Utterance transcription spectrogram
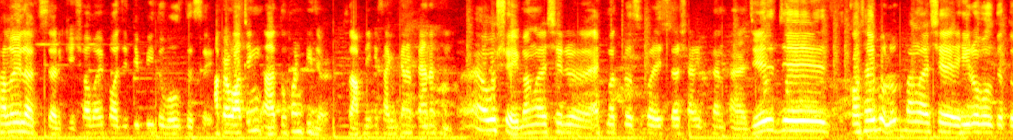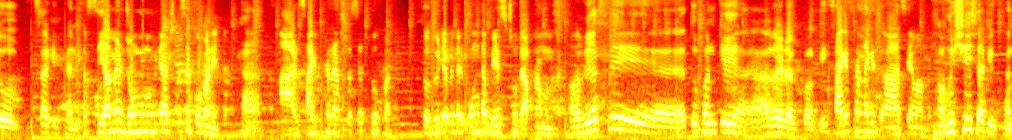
ভালোই লাগছে আর কি। সবাই পজিটিভই তো বলতেছে। আফটার ওয়াচিং তুফান টিজার তো আপনি কি সাকিব খানের ফ্যান এখন? হ্যাঁ অবশ্যই। বাংলাদেশের একমাত্র সুপারস্টার শাকিব খান। হ্যাঁ যে যে কথাই বলুক বাংলাদেশে হিরো বলতে তো সাকিব খানই। সিয়ামের জঙ্গি মুভিটা আসতেছে কোরবানিতে। হ্যাঁ। আর সাকিব খান আসতেছে তুফান। তো দুইটার ভিতরে কোনটা বেস্ট হবে আপনার মনে হয়? অবভিয়াসলি তুফানকে আগায় রাখব আমি। সাকিব খান নাকি সিয়াম আহমেদ? অবশ্যই সাকিব খান।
